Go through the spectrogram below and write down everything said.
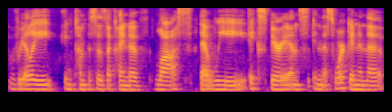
really encompasses the kind of loss that we experience in this work and in the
